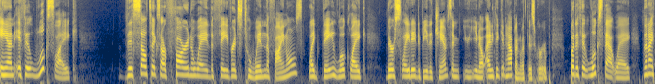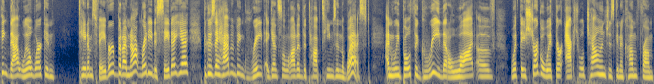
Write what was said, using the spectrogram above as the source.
And if it looks like the Celtics are far and away the favorites to win the finals, like they look like they're slated to be the champs, and you, you know, anything can happen with this group. But if it looks that way, then I think that will work in Tatum's favor, but I'm not ready to say that yet because they haven't been great against a lot of the top teams in the West. And we both agree that a lot of what they struggle with, their actual challenge is going to come from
